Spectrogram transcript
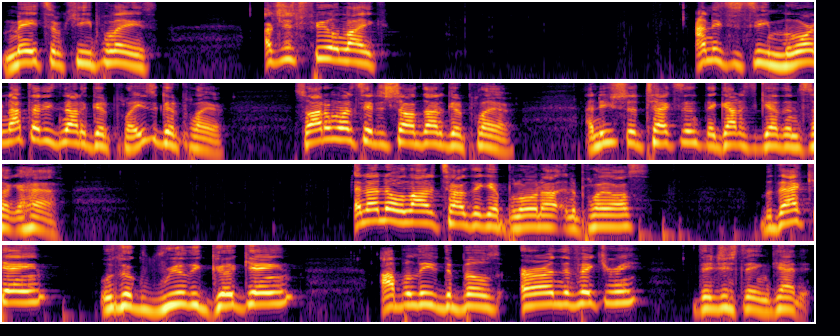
made some key plays. I just feel like I need to see more. Not that he's not a good player, he's a good player. So I don't want to say Deshaun's not a good player. And these the Texans, they got it together in the second half. And I know a lot of times they get blown out in the playoffs, but that game was a really good game. I believe the Bills earned the victory. They just didn't get it.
